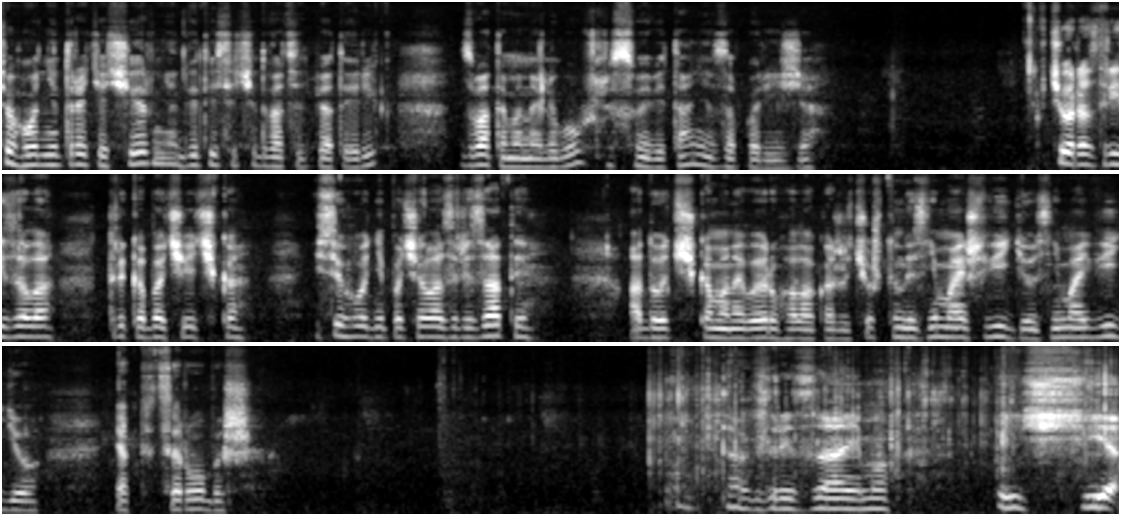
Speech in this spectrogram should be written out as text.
Сьогодні 3 червня 2025 рік. Звати мене Любов, шлю своє вітання з Запоріжжя. Вчора зрізала три кабачечка і сьогодні почала зрізати, а дочка мене виругала, каже, чого ж ти не знімаєш відео, знімай відео, як ти це робиш. Так, зрізаємо і ще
